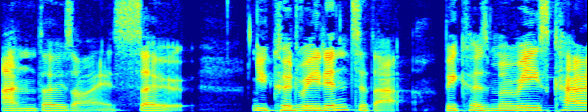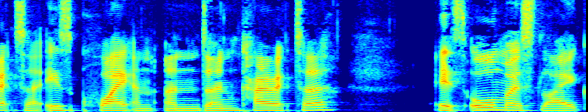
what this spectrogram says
and those eyes. So you could read into that because Marie's character is quite an undone character. It's almost like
